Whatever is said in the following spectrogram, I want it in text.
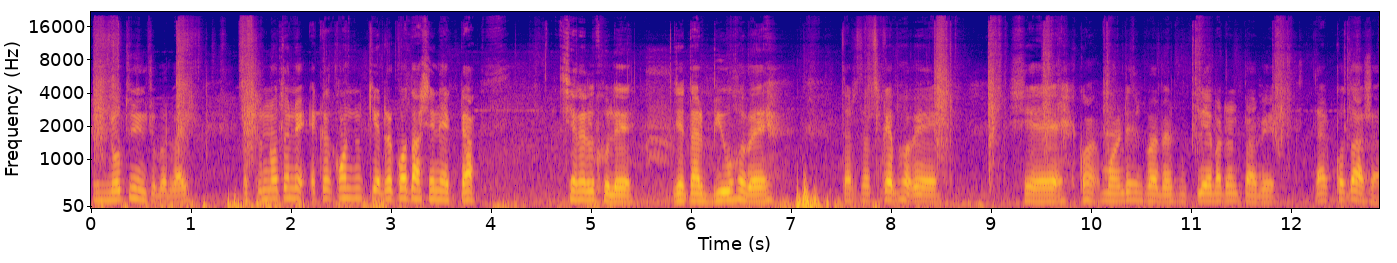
আমি নতুন ইউটিউবার ভাই। একটা নতুন, একটা কন্টেন্ট ক্রিয়েটার কথা আসেনি, একটা চ্যানেল খুলে যে তার ভিউ হবে, তার সাবস্ক্রাইব হবে, সে মনিটাইজেশন পাবে প্লে বাটন পাবে, তার কত আশা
